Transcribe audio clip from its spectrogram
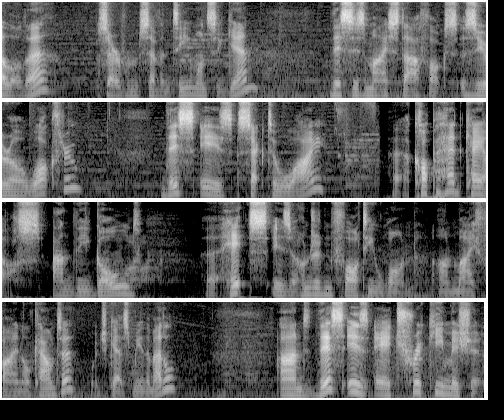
Hello there, Seraphim17 once again. This is my Star Fox Zero walkthrough. This is Sector Y, uh, Copperhead Chaos, and the gold uh, hits is 141 on my final counter, which gets me the medal. And this is a tricky mission.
